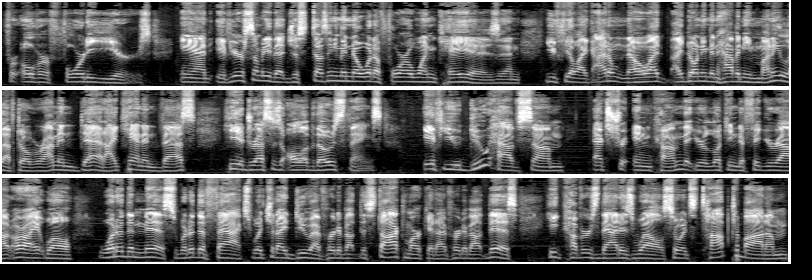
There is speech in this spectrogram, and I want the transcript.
for over 40 years. And if you're somebody that just doesn't even know what a 401k is and you feel like, I don't know, I, I don't even have any money left over, I'm in debt, I can't invest, he addresses all of those things. If you do have some, extra income that you're looking to figure out, all right, well, what are the myths? What are the facts? What should I do? I've heard about the stock market. I've heard about this. He covers that as well. So it's top to bottom.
